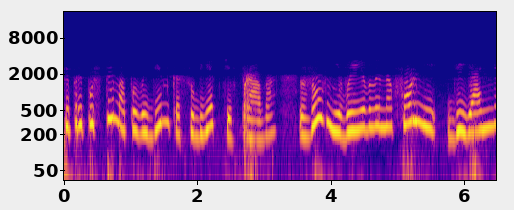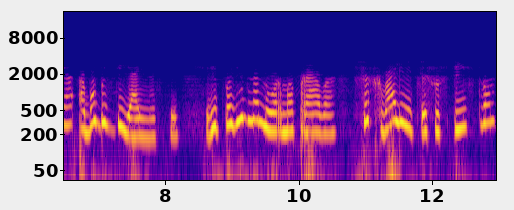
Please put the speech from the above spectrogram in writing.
чи припустима поведінка суб'єктів права зовні виявлена в формі діяння або бездіяльності, відповідна норма права, що схвалюється суспільством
